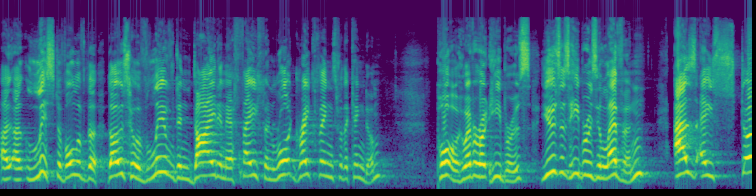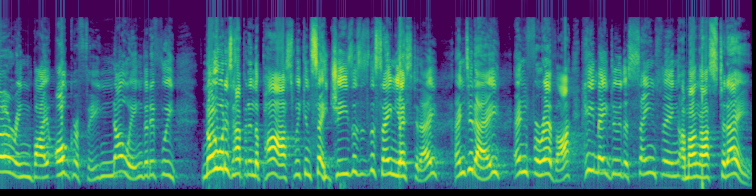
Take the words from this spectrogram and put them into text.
uh, uh, list of all of the, those who have lived and died in their faith and wrought great things for the kingdom. Paul, or whoever wrote Hebrews, uses Hebrews 11 as a stirring biography, knowing that if we know what has happened in the past, we can say Jesus is the same yesterday and today and forever. He may do the same thing among us today.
